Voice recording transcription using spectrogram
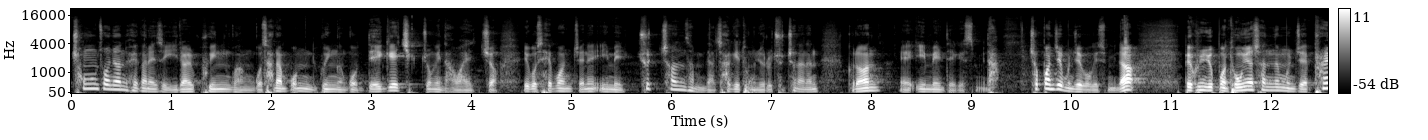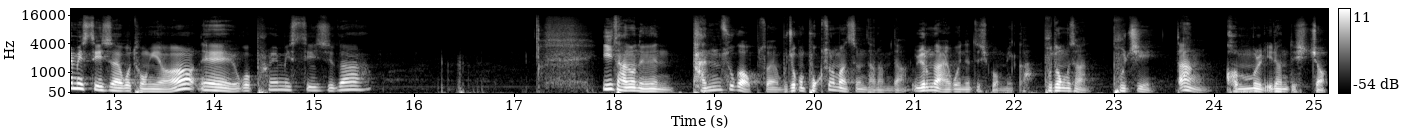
청소년 회관에서 일할 구인 광고, 사람 뽑는 구인 광고 네 개 직종에 나와 있죠. 그리고 세 번째는 이메일 추천사입니다. 자기 동료를 추천하는 그런 예, 이메일 되겠습니다. 첫 번째 문제 보겠습니다. 196번 동의어 찾는 문제. premises하고 동의어. 네, 요거 premises가 이 단어는 단수가 없어요. 무조건 복수로만 쓰는 단어입니다. 여러분 알고 있는 뜻이 뭡니까? 부동산, 부지, 땅, 건물 이런 뜻이죠.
